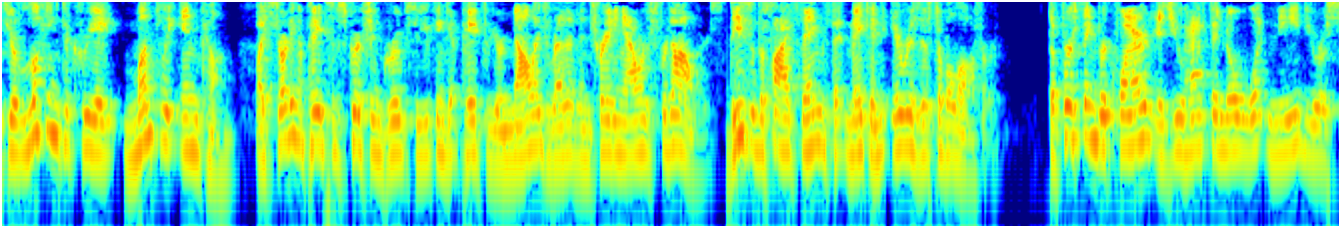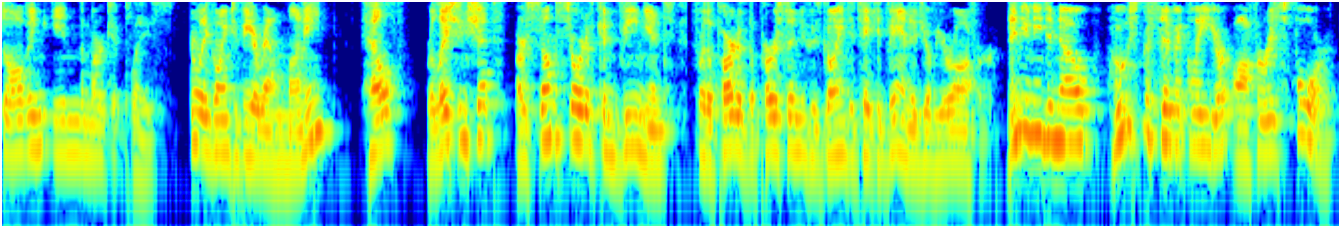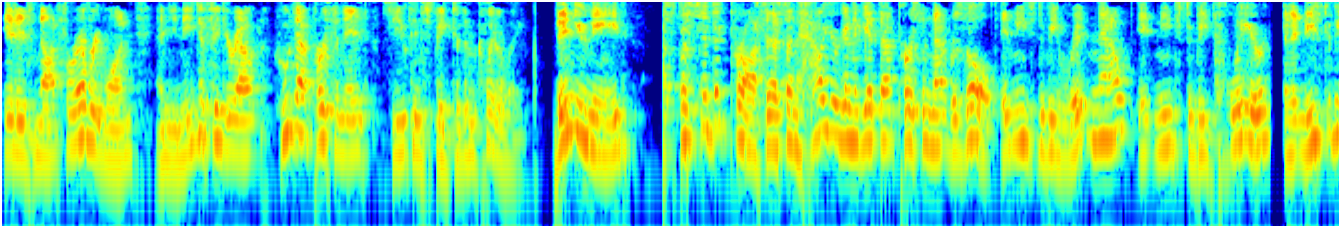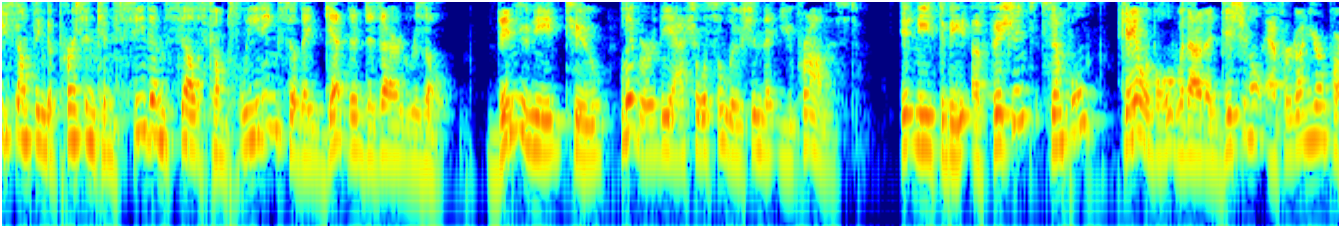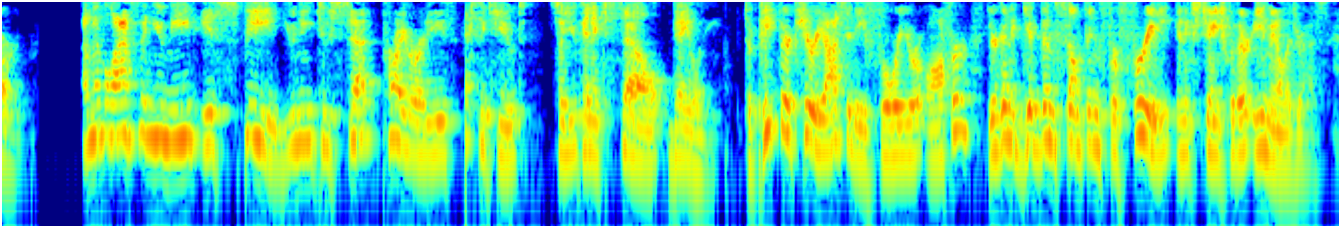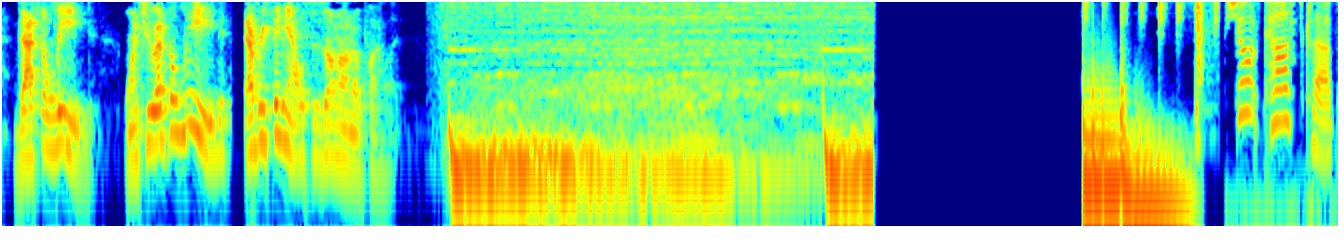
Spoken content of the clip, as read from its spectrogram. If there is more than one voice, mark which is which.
Speaker 1: If you're looking to create monthly income by starting a paid subscription group so you can get paid for your knowledge rather than trading hours for dollars, these are the five things that make an irresistible offer. The first thing required is you have to know what need you are solving in the marketplace. Generally going to be around money, health, relationships, are some sort of convenience for the part of the person who's going to take advantage of your offer. Then you need to know who specifically your offer is for. It is not for everyone, and you need to figure out who that person is so you can speak to them clearly. Then you need a specific process on how you're going to get that person that result. It needs to be written out, it needs to be clear, and it needs to be something the person can see themselves completing so they get their desired result. Then you need to deliver the actual solution that you promised. It needs to be efficient, simple, scalable without additional effort on your part. And then the last thing you need is speed. You need to set priorities, execute so you can excel daily. To pique their curiosity for your offer, you're going to give them something for free in exchange for their email address. That's a lead. Once you have the lead, everything else is on autopilot.
Speaker 2: Shortcast Club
